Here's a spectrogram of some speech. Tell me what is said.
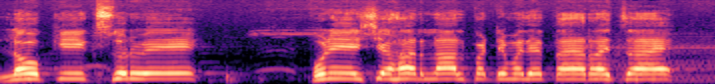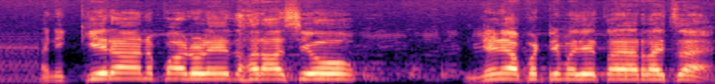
लौकिक सुर्वे पुणे शहर लाल पट्टीमध्ये तयार राहायचं आहे. आणि किरण पाडोळे धाराशिव निळ्या पट्टीमध्ये तयार राहायचं आहे.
